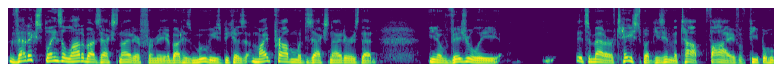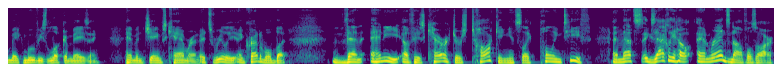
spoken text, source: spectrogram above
That explains a lot about Zack Snyder for me, about his movies, because my problem with Zack Snyder is that, you know, visually it's a matter of taste, but he's in the top five of people who make movies look amazing. Him and James Cameron. It's really incredible. But then any of his characters talking, it's like pulling teeth. And that's exactly how Ayn Rand's novels are.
